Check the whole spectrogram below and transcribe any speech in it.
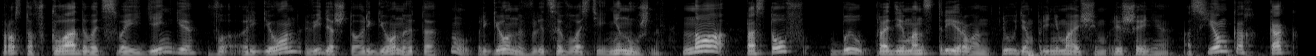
просто вкладывать свои деньги в регион, видя, что региону это, ну, региону в лице властей не нужно. Но Ростов был продемонстрирован людям, принимающим решения о съемках, как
